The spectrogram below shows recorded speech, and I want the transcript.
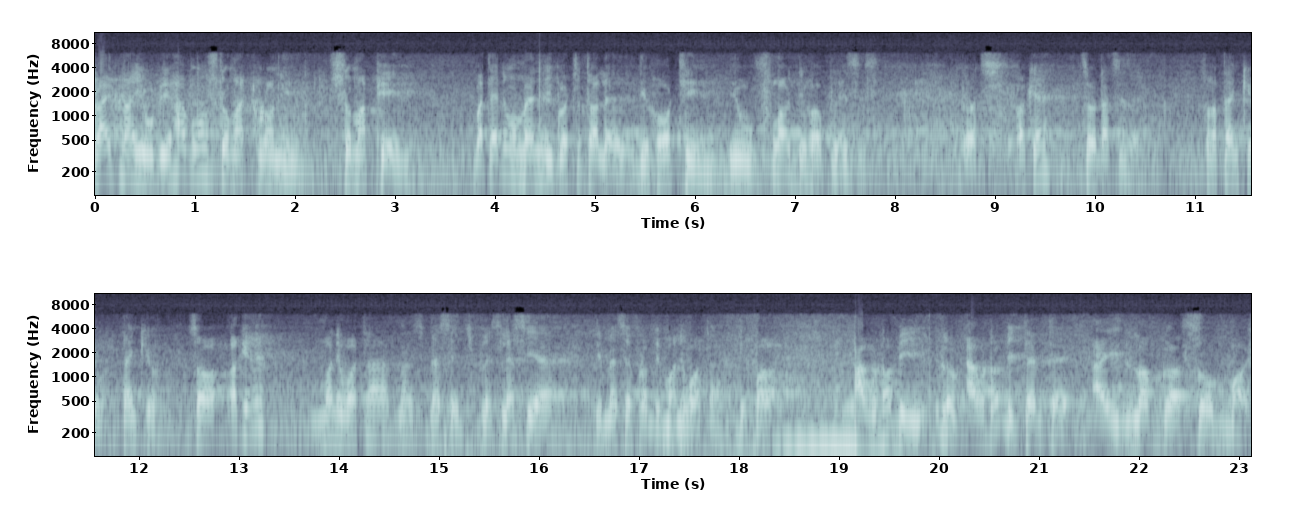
Right now, you will be having stomach running, stomach pain. But any moment you go to toilet, the whole thing, you will flood the whole places. But, okay? So that is it. So thank you, thank you. So, okay, morning water mes- message. Please, let's hear the message from the morning water before. I would not be, look, I would not be tempted. I love God so much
